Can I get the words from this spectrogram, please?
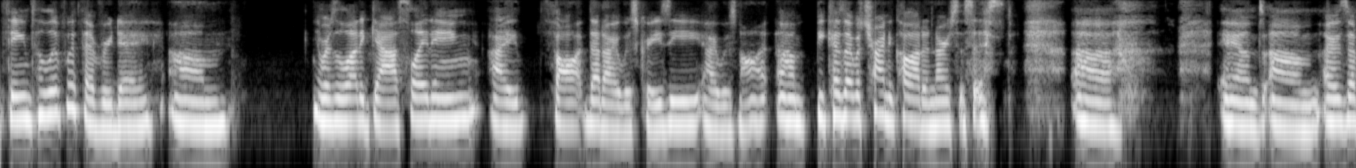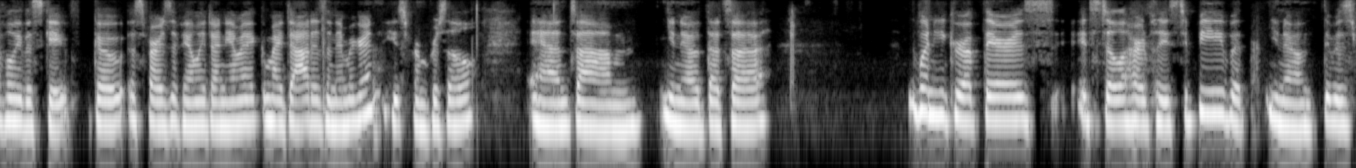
thing to live with every day. Um, there was a lot of gaslighting. I thought that I was crazy. I was not um, because I was trying to call out a narcissist. Uh, and um, I was definitely the scapegoat as far as the family dynamic. My dad is an immigrant, he's from Brazil and um, you know that's a when he grew up there is it's still a hard place to be but you know it was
